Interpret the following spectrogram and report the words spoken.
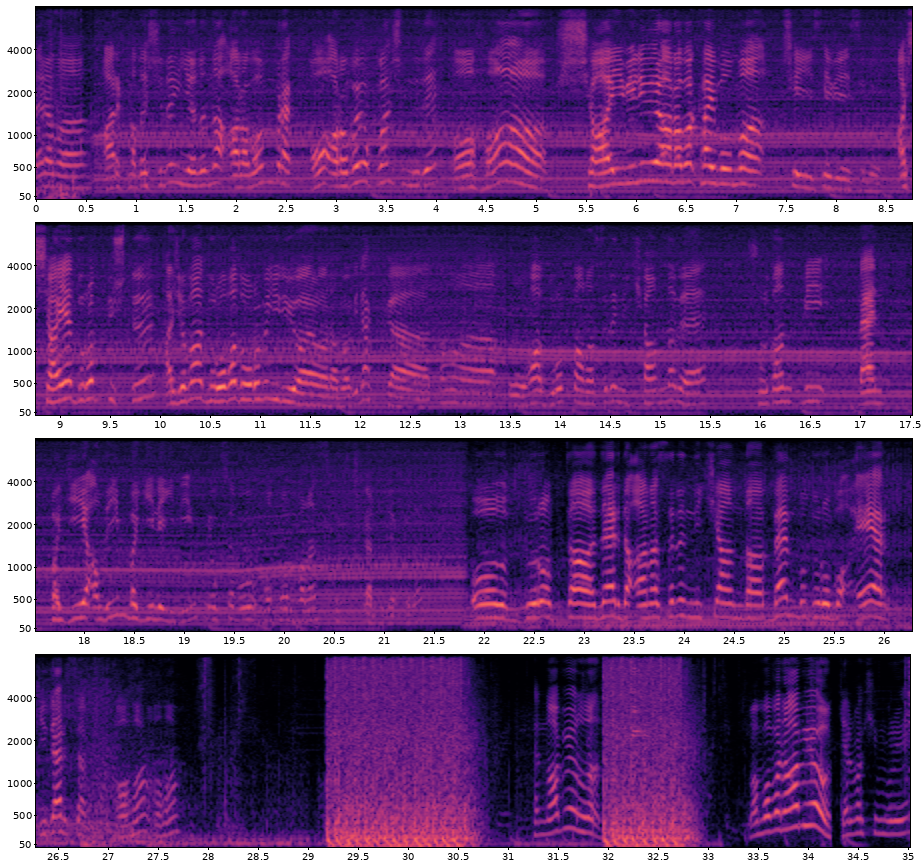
Merhaba. Arkadaşının yanına araba mı bırak? Aa araba yok lan şimdi de. Aha. Şaibeli bir araba kaybolma şeyi seviyesi bu. Aşağıya drop düştü. Acaba drop'a doğru mu gidiyor araba? Bir dakika. Tamam. Oha drop da anasının nikahında be. Şuradan bir ben buggy'yi alayım buggy ile gideyim. Yoksa bu motor bana sıkıntı çıkartacak kadar. Oğlum drop da nerede anasının nikahında ben bu drop'u eğer gidersem aha aha Sen ne yapıyorsun lan? Lan baba ne yapıyor? Gel bakayım buraya.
